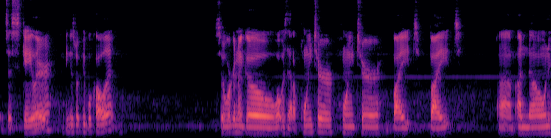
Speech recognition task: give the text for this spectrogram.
It's a scalar, I think is what people call it. So we're going to go, what was that, a pointer, pointer, byte, byte, um, unknown,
